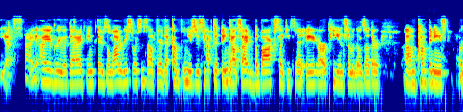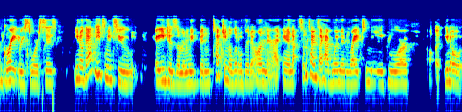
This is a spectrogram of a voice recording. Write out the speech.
Yes, I, I agree with that. I think there's a lot of resources out there that companies just have to think outside of the box. Like you said, AARP and some of those other um, companies are great resources. You know, that leads me to ageism, and we've been touching a little bit on that. And sometimes I have women write to me who are, uh, you know,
